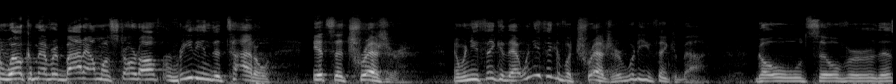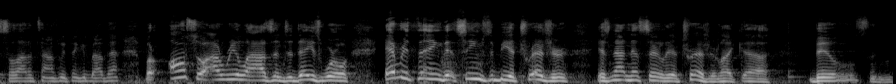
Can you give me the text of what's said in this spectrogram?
Amen. Welcome, everybody. I'm going to start off reading the title It's a Treasure. And when you think of that, when you think of a treasure, what do you think about? Gold, silver, this, a lot of times we think about that. But also, I realize in today's world, everything that seems to be a treasure is not necessarily a treasure, like uh, bills and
